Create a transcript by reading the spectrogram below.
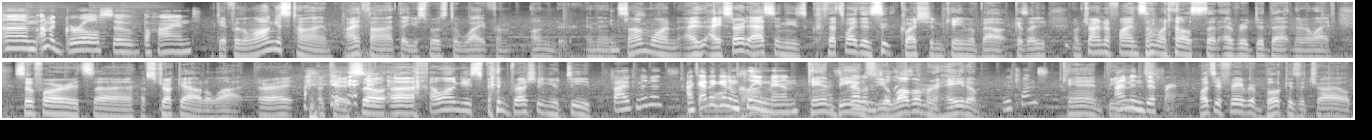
Um, I'm a girl, so behind. Okay, for the longest time, I thought that you're supposed to wipe from under. And then someone, I, I started asking these, that's why this question came about, because I'm trying to find someone else that ever did that in their life. So far, it's, uh, I've struck out a lot. All right. Okay, so uh, how long do you spend brushing your teeth? Five minutes. I gotta get them clean, man. Canned I beans, do you love them or hate them? Which ones? Canned beans. I'm indifferent. What's your favorite book as a child?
